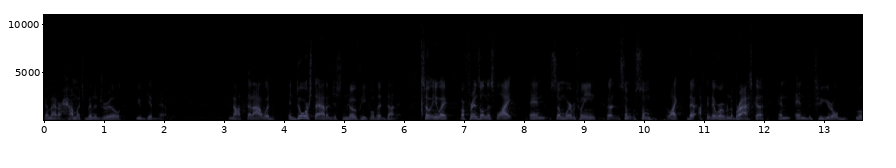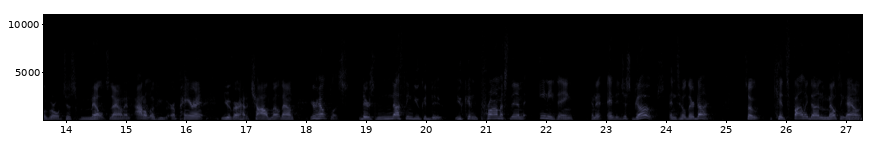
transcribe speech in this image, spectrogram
no matter how much Benadryl you give them. Not that I would endorse that, I just know people that done it. So anyway, my friends on this flight, and somewhere between uh, some some like I think they were over Nebraska, and and the two year old little girl just melts down. And I don't know if you're a parent, you've ever had a child meltdown. You're helpless. There's nothing you could do. You can promise them anything, and it and it just goes until they're done. So kid's finally done melting down.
